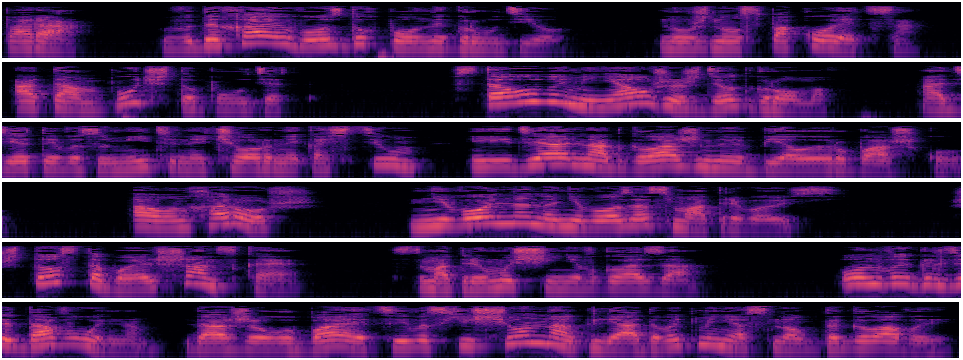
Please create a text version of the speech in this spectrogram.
«Пора». Вдыхаю воздух полной грудью. Нужно успокоиться, а там будь что будет. В столовой меня уже ждет Громов, одетый в изумительный черный костюм и идеально отглаженную белую рубашку. А он хорош. Невольно на него засматриваюсь. «Что с тобой, Альшанская?» Смотрю мужчине в глаза. Он выглядит довольным, даже улыбается и восхищенно оглядывает меня с ног до головы.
